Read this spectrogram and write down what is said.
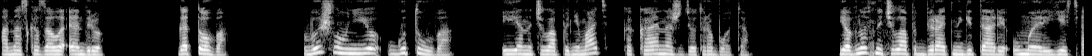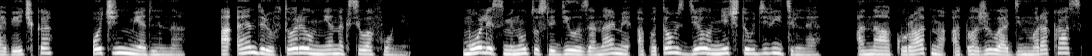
Она сказала Эндрю «Готово». Вышла у нее гутува, и я начала понимать, какая нас ждет работа. Я вновь начала подбирать на гитаре «У Мэри есть овечка» очень медленно, а Эндрю вторил мне на ксилофоне. Молли с минуту следила за нами, а потом сделала нечто удивительное. Она аккуратно отложила один маракас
